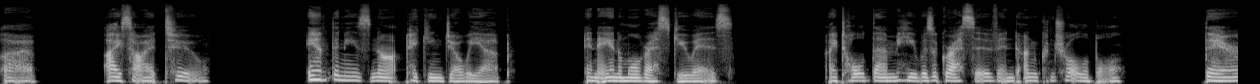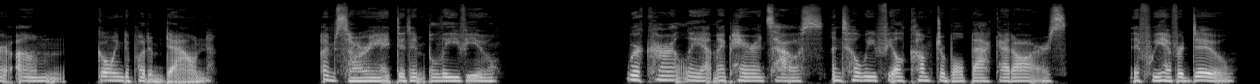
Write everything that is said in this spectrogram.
uh, I saw it too. Anthony's not picking Joey up. An animal rescue is. I told them he was aggressive and uncontrollable. They're, um, going to put him down. I'm sorry I didn't believe you. We're currently at my parents' house until we feel comfortable back at ours, if we ever do.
